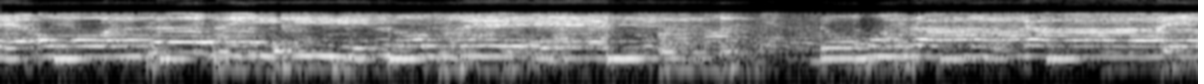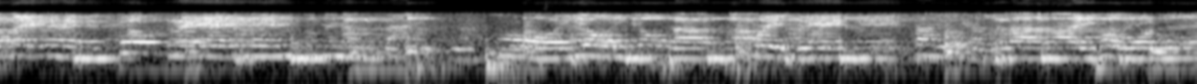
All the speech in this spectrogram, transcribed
ม่อ่อนเริ่มดีลมเบนดูร่างกายแม่ก็เกรงพ่อยงสั่งช่วยเบนตั้งลายคน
